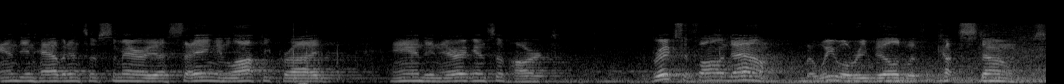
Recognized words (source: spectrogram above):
and the inhabitants of Samaria, saying in lofty pride and in arrogance of heart, The bricks have fallen down, but we will rebuild with cut stones.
